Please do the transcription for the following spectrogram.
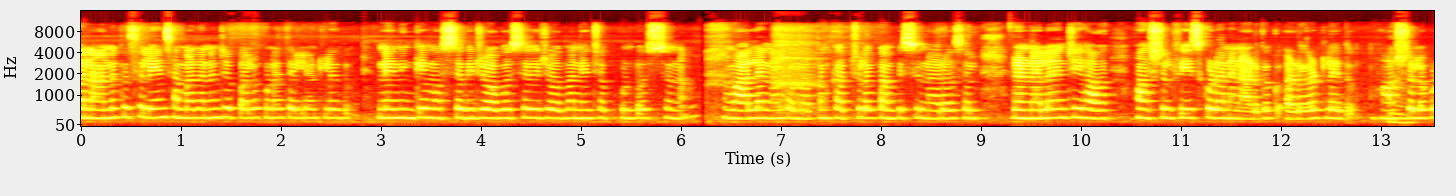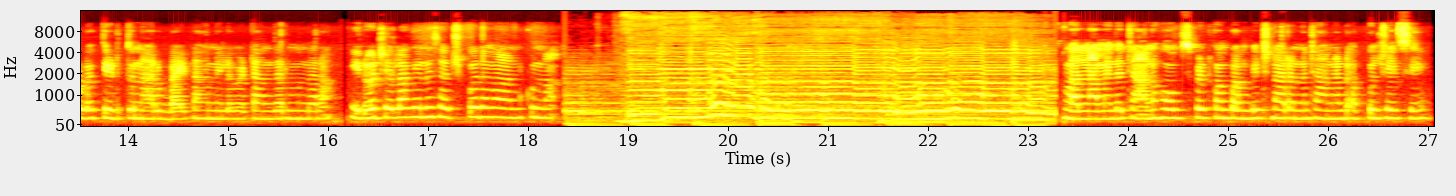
మా నాన్నకు అసలు ఏం సమాధానం చెప్పాలో కూడా తెలియట్లేదు. నేను ఇంకేం వస్తుంది జాబ్ వస్తుంది జాబ్ అనేది చెప్పుకుంటూ వస్తున్నా. వాళ్ళే నాకు మొత్తం ఖర్చులకు పంపిస్తున్నారు. అసలు రెండు నెలల నుంచి హా- హాస్టల్ ఫీజు కూడా నేను అడగ అడగట్లేదు. హాస్టల్లో కూడా తిడుతున్నారు. బయట నిలబెట్టి అందరి ముందర. ఈరోజు ఎలాగైనా చచ్చిపోదామని అనుకున్నా. వాళ్ళు నా మీద చాలా హోప్స్ పెట్టుకొని పంపించినారన్న చాలా అప్పులు చేసి.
